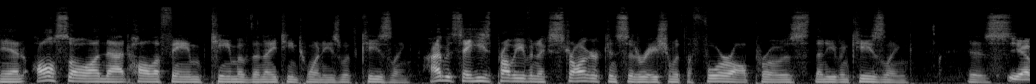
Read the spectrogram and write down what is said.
and also on that Hall of Fame team of the 1920s with Kiesling. I would say he's probably even a stronger consideration with the four All Pros than even Kiesling is. Yeah,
